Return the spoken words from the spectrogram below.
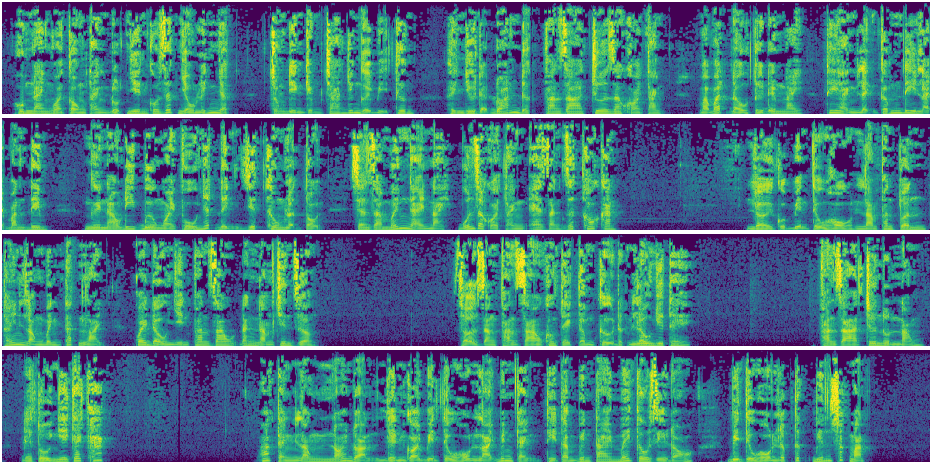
Hôm nay ngoài cổng thành đột nhiên có rất nhiều lính Nhật. Trong điện kiểm tra những người bị thương, hình như đã đoán được Phan Gia chưa ra khỏi thành. Mà bắt đầu từ đêm nay, thi hành lệnh cấm đi lại ban đêm. Người nào đi bừa ngoài phố nhất định giết không lận tội. Xem ra mấy ngày này muốn ra khỏi thành e rằng rất khó khăn. Lời của biện tiểu hổ làm Phan Tuấn thấy lòng mình thắt lại, quay đầu nhìn Phan Giao đang nằm trên giường. Sợ rằng Phan Giao không thể cầm cự được lâu như thế. Phan Gia chớ nôn nóng Để tôi nghĩ cách khác. Hoác Thành Long nói đoạn liền gọi biện tiểu hồn lại bên cạnh Thì tầm bên tai mấy câu gì đó Biện tiểu hồn lập tức biến sắc mặt.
